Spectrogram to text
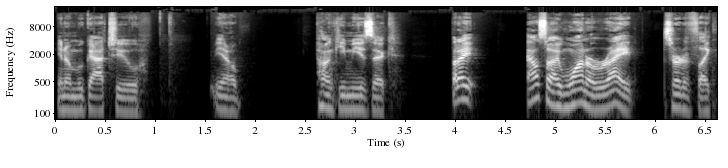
you know, Mugatu, you know, punky music. But I also I want to write sort of like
